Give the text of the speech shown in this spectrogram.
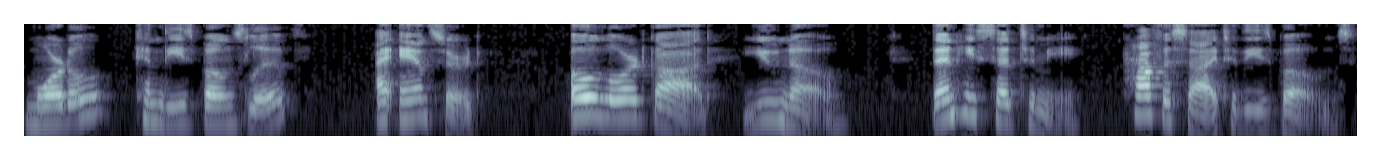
Mortal, can these bones live? I answered, O Lord God, you know. Then he said to me, Prophesy to these bones,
